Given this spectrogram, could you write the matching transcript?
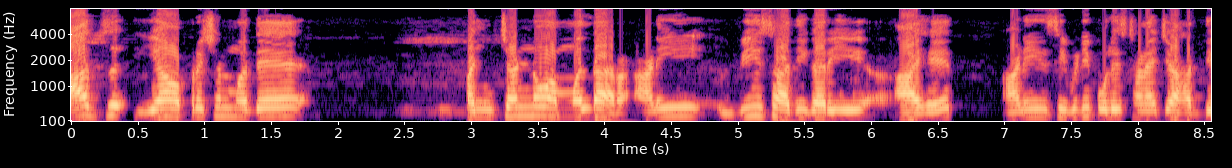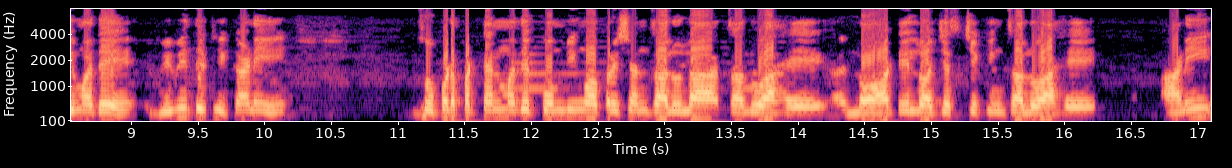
आज या ऑपरेशनमध्ये पंच्याण्णव अंमलदार आणि वीस अधिकारी आहेत आणि सीबीडी पोलीस ठाण्याच्या हद्दीमध्ये विविध ठिकाणी झोपडपट्ट्यांमध्ये कोम्बिंग ऑपरेशन चालूला चालू आहे. लॉ हॉटेल लॉजेस चेकिंग चालू आहे. आणि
